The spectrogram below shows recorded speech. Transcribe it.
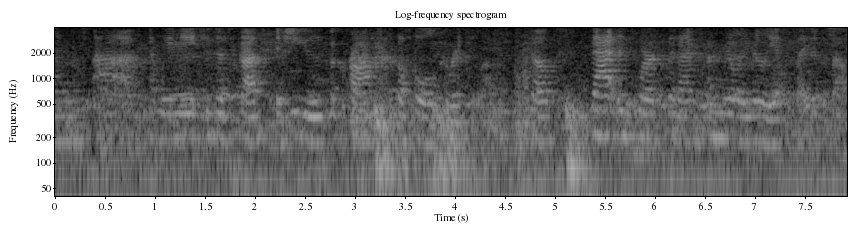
and, uh, and we meet to discuss issues across the whole curriculum. So that is work that I'm, I'm really, really excited about.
